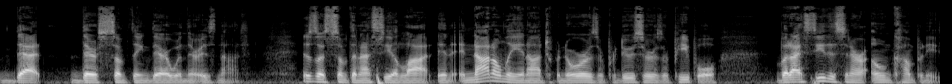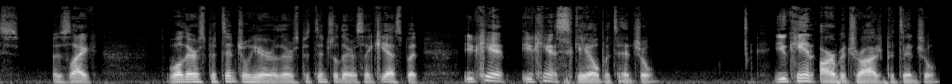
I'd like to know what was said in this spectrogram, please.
that there's something there when there is not. This is something I see a lot, and, and not only in entrepreneurs or producers or people but I see this in our own companies. It's like, well, there's potential here, there's potential there. It's like, yes, but you can't you can't scale potential. You can't arbitrage potential.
